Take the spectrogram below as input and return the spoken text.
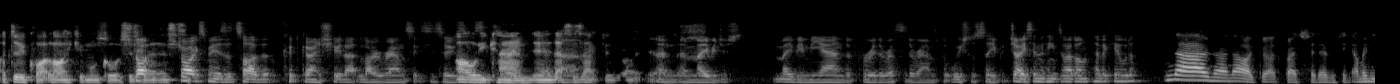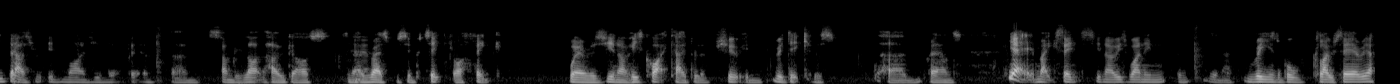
I do quite like him on courses. Stri- strikes me as a type that could go and shoot that low round 62. Oh, he can. Yeah, that's um, exactly right. Yeah. And, and maybe just maybe meander through the rest of the rounds, but we shall see. But Jace, anything to add on Helligkilde? No, no, no. I Brad said everything. I mean, he does remind you a little bit of um, somebody like the Højgaards, you know, yeah. Rasmus in particular, I think. Whereas, you know, he's quite capable of shooting ridiculous um, rounds. Yeah, it makes sense. You know, he's won in, you know, reasonable close area.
